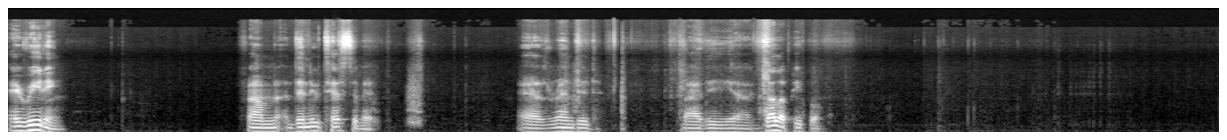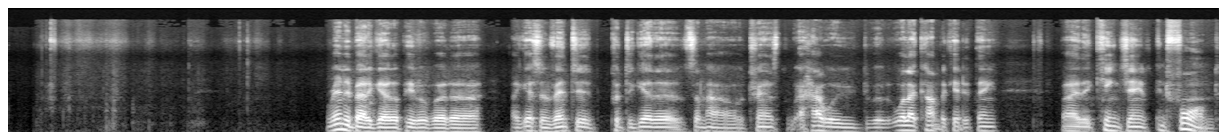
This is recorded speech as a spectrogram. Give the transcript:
a reading from the New Testament as rendered by the uh, Gullah people. Rendered by the Gullah people, but uh, I guess invented, put together somehow, trans. How we do it? Well, that complicated thing by the King James, informed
